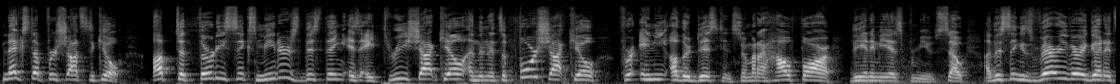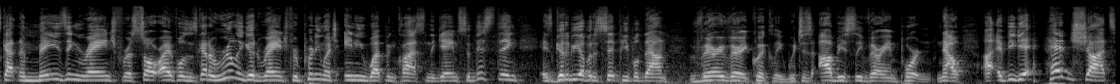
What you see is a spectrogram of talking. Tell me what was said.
Next up for shots to kill, up to 36 meters, this thing is a three shot kill, and then it's a four shot kill for any other distance, no matter how far the enemy is from you. So uh, this thing is very, very good. It's got an amazing range for assault rifles. It's got a really good range for pretty much any weapon class in the game. So this thing is going to be able to sit people down very, very quickly, which is obviously very important. Now, uh, if you get headshots,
